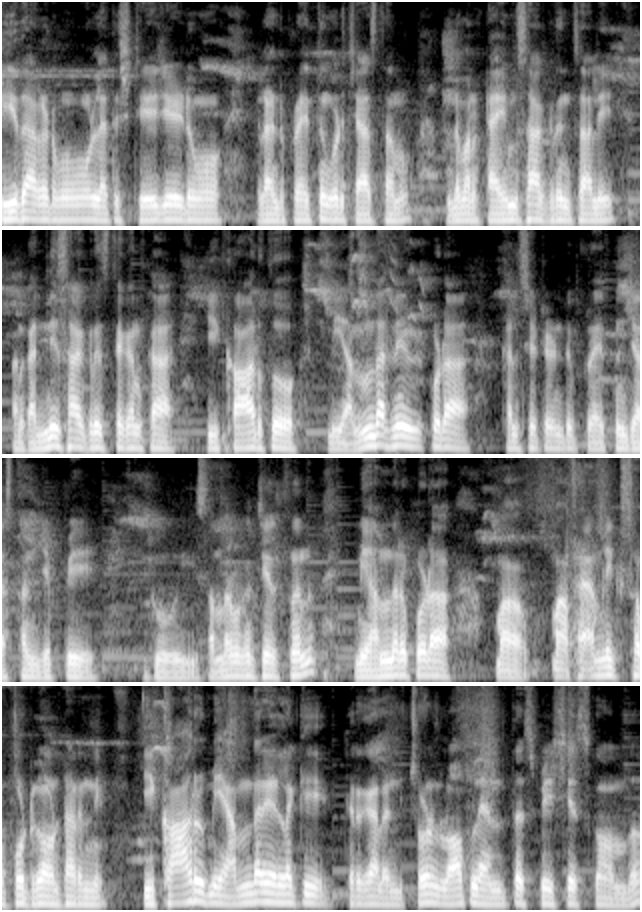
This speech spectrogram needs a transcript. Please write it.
టీ తాగడము లేకపోతే స్టే చేయడము ఇలాంటి ప్రయత్నం కూడా చేస్తాను. అంటే మన టైం సహకరించాలి. మనకు అన్నీ సహకరిస్తే కనుక ఈ కారుతో మీ అందరినీ కూడా కలిసేటువంటి ప్రయత్నం చేస్తానని చెప్పి మీకు ఈ సందర్భంగా చేస్తున్నాను. మీ అందరూ కూడా మా మా ఫ్యామిలీకి సపోర్ట్గా ఉంటారని ఈ కారు మీ అందరి ఇళ్ళకి తిరగాలండి చూడండి లోపల ఎంత స్పేషియస్గా ఉందో.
